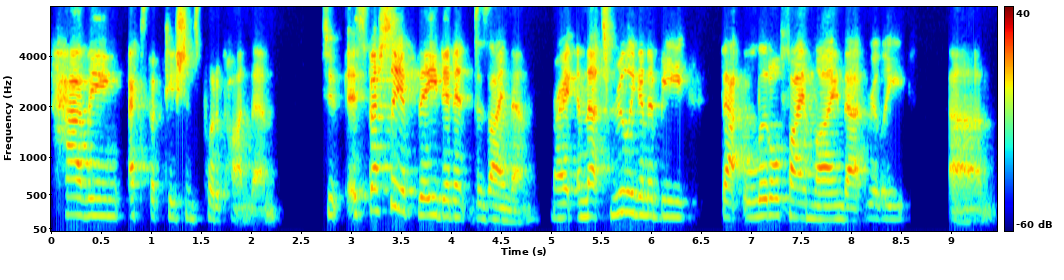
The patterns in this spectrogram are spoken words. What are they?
having expectations put upon them, to, especially if they didn't design them, right? And that's really going to be that little fine line that really um,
